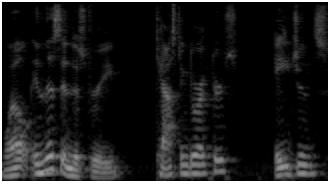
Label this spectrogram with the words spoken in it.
Well, in this industry, casting directors, agents,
